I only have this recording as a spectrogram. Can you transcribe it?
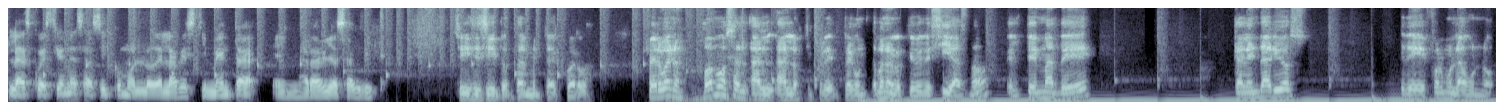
las cuestiones así como lo de la vestimenta en Arabia Saudita. Sí, sí, sí, totalmente de acuerdo. Pero bueno, vamos a, lo que bueno, lo que decías, ¿no? El tema de calendarios de Fórmula 1.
